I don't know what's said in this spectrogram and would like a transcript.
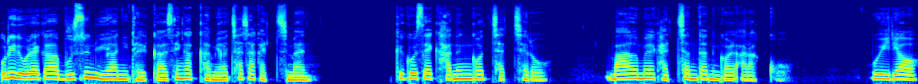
우리 노래가 무슨 위안이 될까 생각하며 찾아갔지만 그곳에 가는 것 자체로 마음을 같이 한다는 걸 알았고 오히려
